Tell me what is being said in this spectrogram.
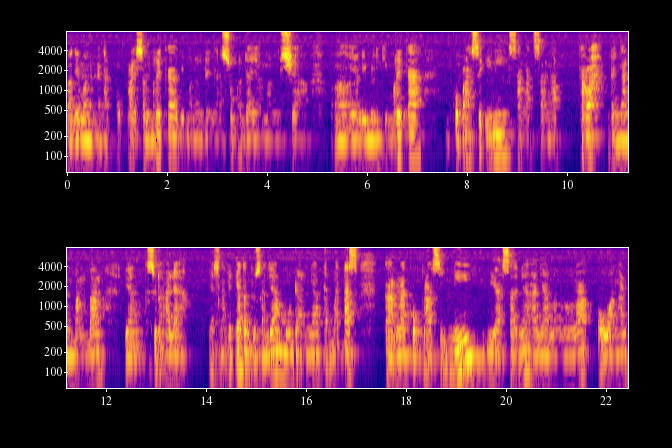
bagaimana dengan operation mereka, gimana dengan sumber daya manusia uh, yang dimiliki mereka. Koperasi ini sangat-sangat kalah dengan bank-bank yang sudah ada. Ya, selanjutnya tentu saja modalnya terbatas karena koperasi ini biasanya hanya mengelola keuangan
